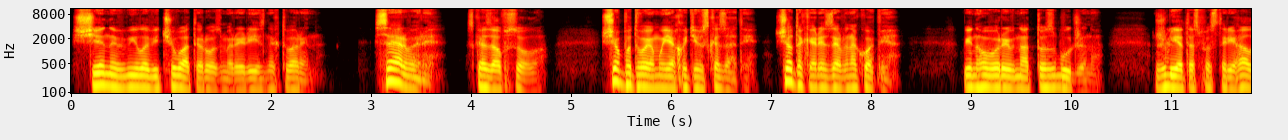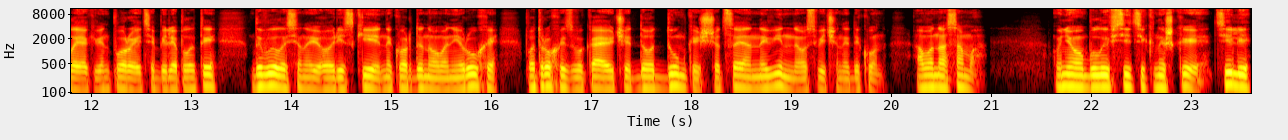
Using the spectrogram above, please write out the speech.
Ще не вміла відчувати розміри різних тварин. Сервери, сказав Соло. Що, по-твоєму, я хотів сказати? Що таке резервна копія? Він говорив надто збуджено. Жульєта спостерігала, як він порається біля плити, дивилася на його різкі, некоординовані рухи, потрохи звикаючи до думки, що це не він неосвічений дикун, а вона сама. У нього були всі ці книжки, цілі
